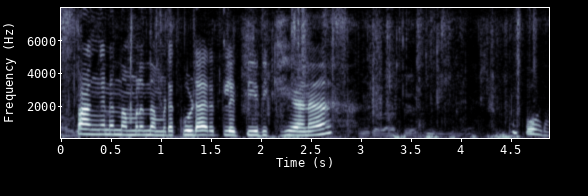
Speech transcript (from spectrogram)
അപ്പം അങ്ങനെ നമ്മൾ നമ്മുടെ കൂടാരത്തിൽ കൂടാരത്തിലെത്തിയിരിക്കുകയാണ് പോടാ.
